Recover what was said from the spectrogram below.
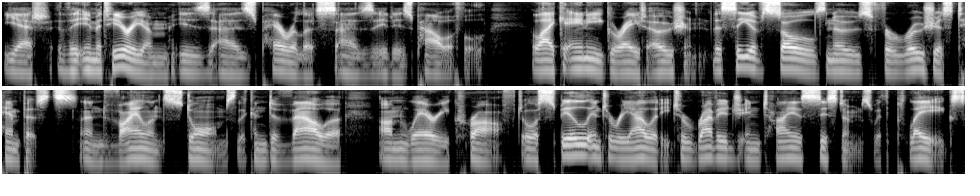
Yet the Immaterium is as perilous as it is powerful. Like any great ocean, the Sea of Souls knows ferocious tempests and violent storms that can devour unwary craft, or spill into reality to ravage entire systems with plagues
